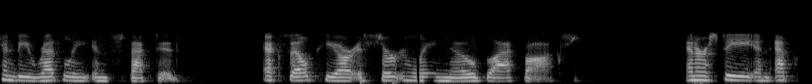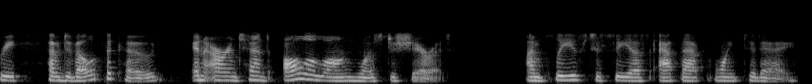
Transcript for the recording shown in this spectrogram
can be readily inspected. XLPR is certainly no black box. NRC and EPRI have developed the code, and our intent all along was to share it. I'm pleased to see us at that point today.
